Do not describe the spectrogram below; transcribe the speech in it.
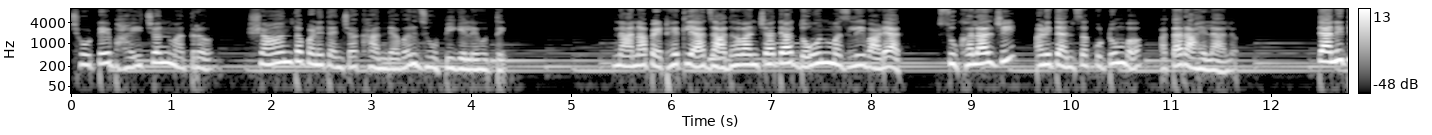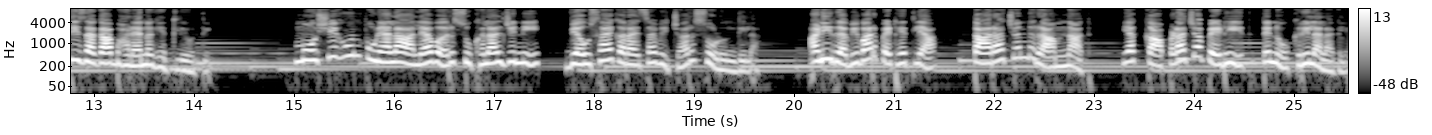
छोटे भाईचंद मात्र शांतपणे त्यांच्या खांद्यावर झोपी गेले होते. नाना पेठेतल्या जाधवांच्या त्या दोन मजली वाड्यात सुखलालजी आणि त्यांचं कुटुंब आता राहायला आलं. त्यांनी ती जागा भाड्यानं घेतली होती. मोशीहून पुण्याला आल्यावर सुखलालजींनी व्यवसाय करायचा विचार सोडून दिला. आणि रविवार पेठेतल्या ताराचंद रामनाथ या कापडाच्या पेढीत ते नोकरीला लागले.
